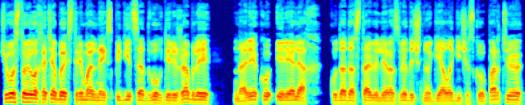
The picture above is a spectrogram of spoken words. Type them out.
Чего стоила хотя бы экстремальная экспедиция двух дирижаблей на реку Ириалях, куда доставили разведочную геологическую партию,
